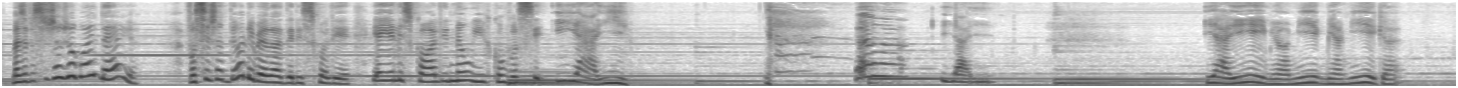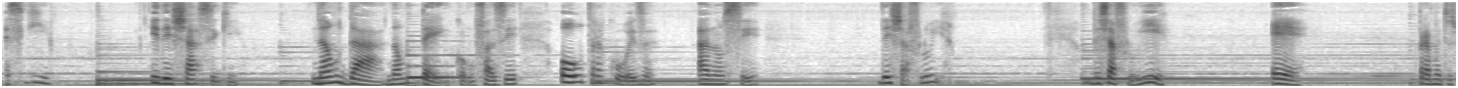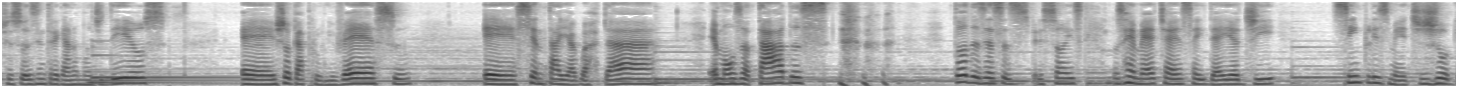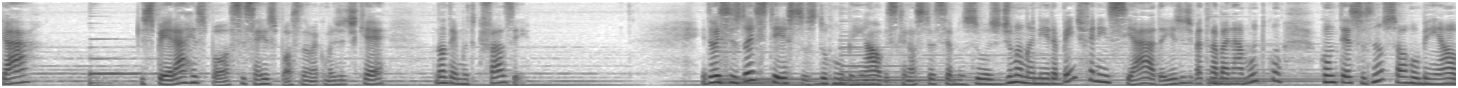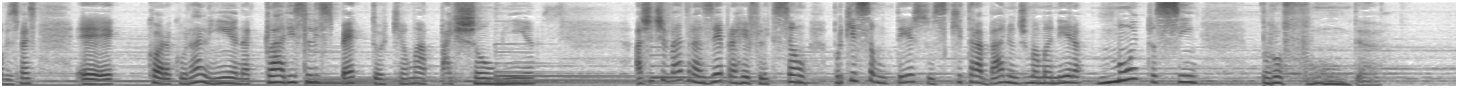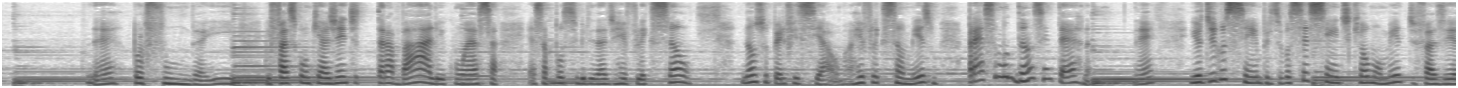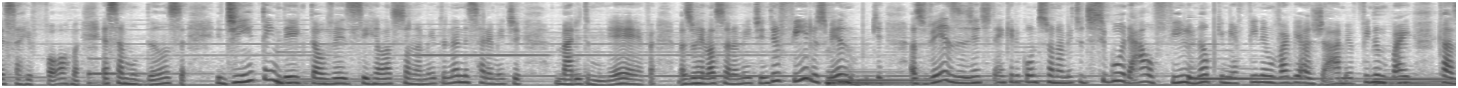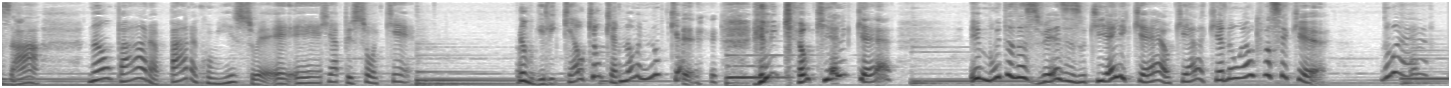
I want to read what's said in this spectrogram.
Mas você já jogou a ideia. Você já deu a liberdade dele escolher. E aí ele escolhe não ir com você. E aí? E aí? E aí, meu amigo, minha amiga, é seguir e deixar seguir. Não dá, não tem como fazer outra coisa a não ser deixar fluir. Deixar fluir é para muitas pessoas entregar na mão de Deus, é jogar para o universo, é sentar e aguardar, é mãos atadas. Todas essas expressões nos remetem a essa ideia de simplesmente jogar, esperar a resposta. E se a resposta não é como a gente quer, não tem muito o que fazer. Então, esses dois textos do Rubem Alves que nós trouxemos hoje, de uma maneira bem diferenciada, e a gente vai trabalhar muito com, com textos não só Rubem Alves, mas é, Cora Coralina, Clarice Lispector, que é uma paixão minha a gente vai trazer para reflexão porque são textos que trabalham de uma maneira muito assim profunda. Né, profunda e, e faz com que a gente trabalhe com essa, essa possibilidade de reflexão não superficial, uma reflexão mesmo para essa mudança interna, né? E eu digo sempre, se você sente que é o momento de fazer essa reforma, essa mudança e de entender que talvez esse relacionamento não é necessariamente marido e mulher, mas um relacionamento entre filhos mesmo, porque às vezes a gente tem aquele condicionamento de segurar o filho, não, porque minha filha não vai viajar, meu filho não vai casar. Não, para, para com isso. É, é, é que a pessoa quer. Não, ele quer o que eu quero. Não, ele não quer. Ele quer o que ele quer. E muitas das vezes o que ele quer, o que ela quer, não é o que você quer. Não é.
